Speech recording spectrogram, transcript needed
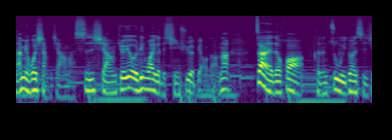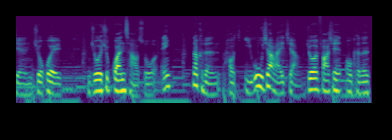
难免会想家嘛，思乡，就又有另外一个的情绪的表达。那再来的话，可能住一段时间，就会你就会去观察说，哎、那可能好以物价来讲，就会发现哦，可能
